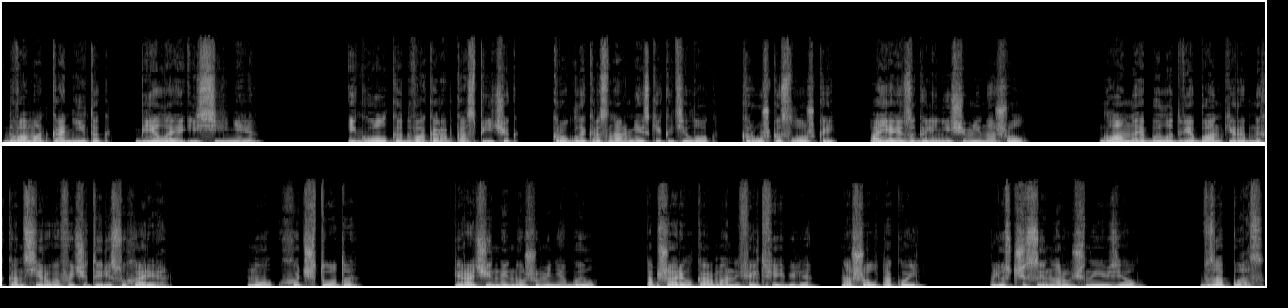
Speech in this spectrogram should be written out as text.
Два мотка ниток, белая и синяя. Иголка, два коробка спичек, круглый красноармейский котелок, кружка с ложкой, а я ее за голенищем не нашел. Главное было две банки рыбных консервов и четыре сухаря. Ну, хоть что-то. Перочинный нож у меня был, обшарил карманы фельдфебеля, нашел такой. Плюс часы наручные взял. В запас.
